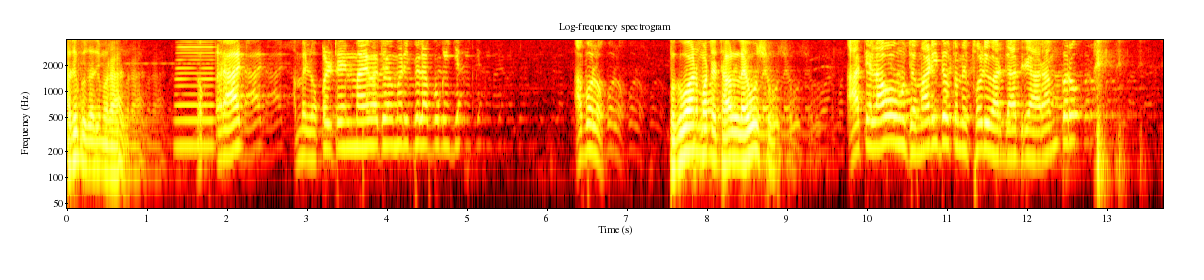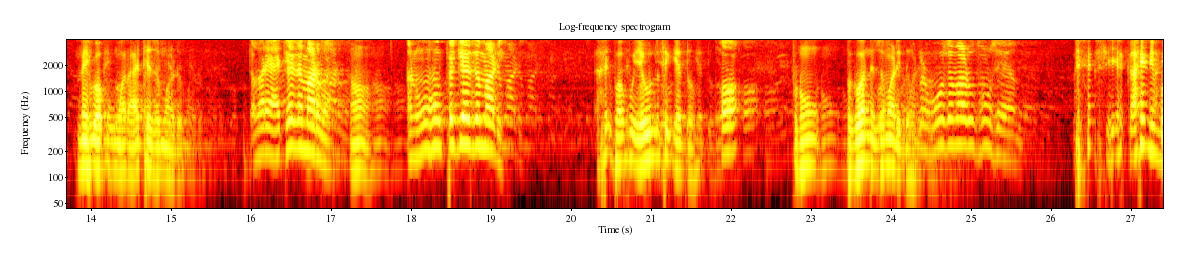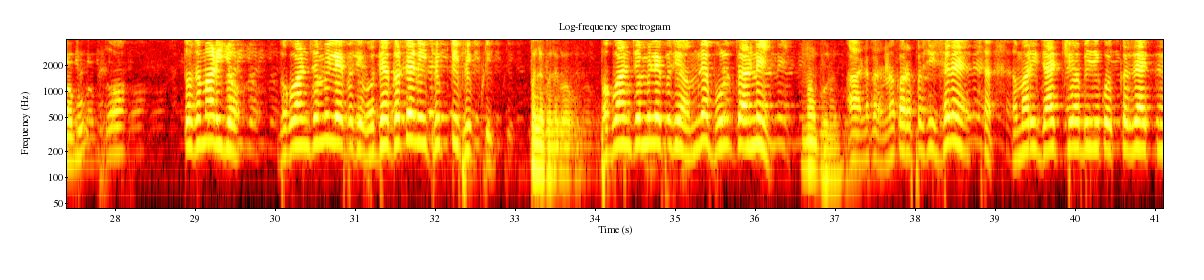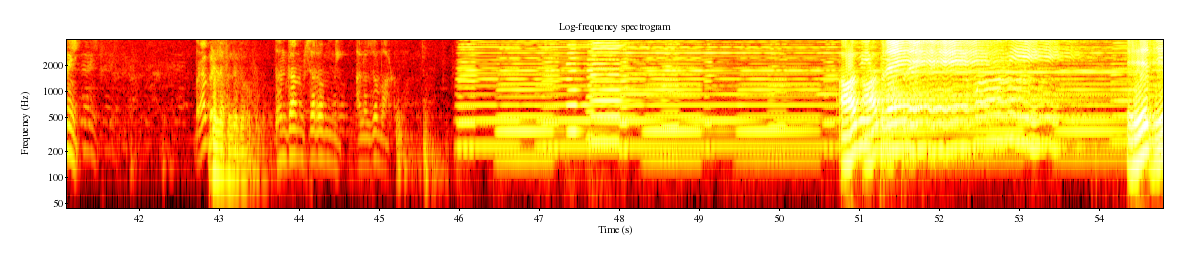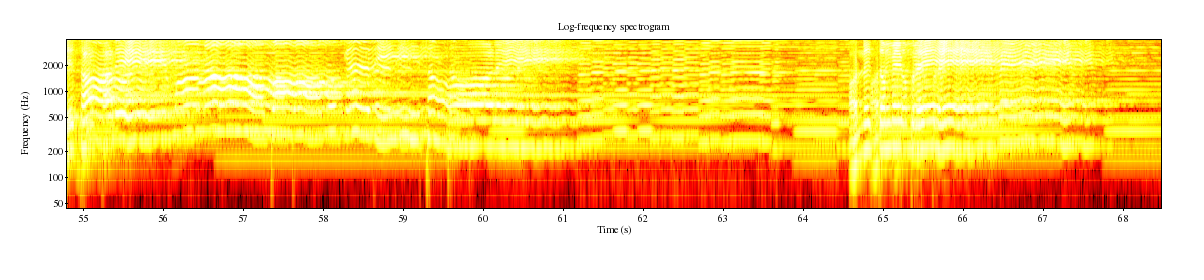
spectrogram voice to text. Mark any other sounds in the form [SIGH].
હરે પૂજારી મહારાજ. ભક્તરાજ અમે લોકલ ટ્રેનમાં આવ્યા તો અમારી પેલા પોગી ગયા. આ બોલો. ભગવાન માટે ઠાલ લાવ્યો છું. આ તે લાવો હું જમાડી દઉં તમે થોડી વાર દાદરી આરામ કરો. નહીં બાપુ મારા હાથે જમાડો. તમારે હાથે જમાડવા. હા. અને હું હું પગે જમાડી. અરે બાપુ એવું નથી કહેતો. પણ હું ભગવાનને જમાડી દઉં. પણ હું જમાડું શું છે એમ? [LAUGHS] છે કાંઈ નહીં બાપુ. તો? તો જમાડી ગયો ભગવાન જમી લે પછી વધે ઘટે નહીં ફિફ્ટી ફિફ્ટી ભલે ભલે બાબુ. ભગવાન જમી લે પછી અમને ભૂલતા નહીં. ન ભૂલો. હા નકર નકર પછી છે ને અમારી જાત સિવાય બીજી કોઈ કજાત નહીં. બરાબર? ભલે ભલે બાપુ ધંધામ શરમ નહીં. હાલો જમાડો. આવી પ્રેમની હે જે થાળે અને તમે પ્રેમ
